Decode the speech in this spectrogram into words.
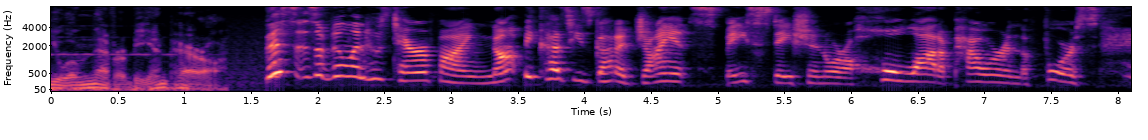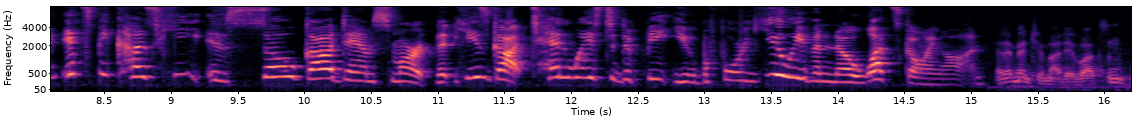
you will never be in peril. This is a villain who's terrifying not because he's got a giant space station or a whole lot of power in the Force. It's because he is so goddamn smart that he's got 10 ways to defeat you before you even know what's going on. Elementary, my dear Watson.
